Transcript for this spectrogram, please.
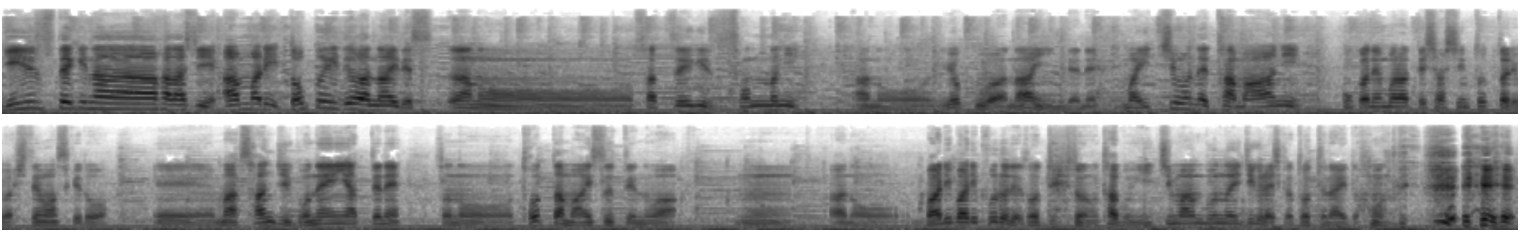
技術的な話、あんまり得意ではないです。あのー、撮影技術そんなに、あのー、よくはないんでね。まあ一応ね、たまにお金もらって写真撮ったりはしてますけど、えー、まあ35年やってね、その、撮った枚数っていうのは、うん、あの、バリバリプロで撮ってる人の多分1万分の1ぐらいしか撮ってないと思うんで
